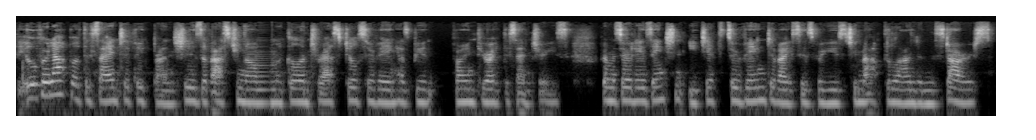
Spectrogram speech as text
The overlap of the scientific branches of astronomical and terrestrial surveying has been found throughout the centuries. From as early as ancient Egypt, surveying devices were used to map the land and the stars.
